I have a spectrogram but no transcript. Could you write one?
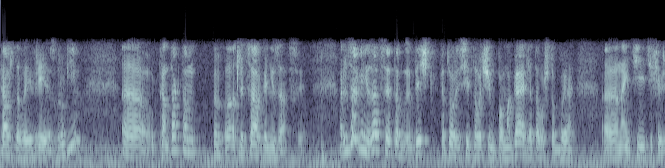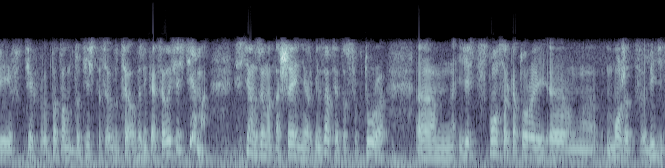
каждого еврея с другим э, контактом э, от лица организации. Для организации это вещь, которая действительно очень помогает для того, чтобы э, найти этих евреев. Тех, потом тут есть, возникает целая система. Система взаимоотношений, организация – это структура. Эм, есть спонсор, который эм, может видеть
